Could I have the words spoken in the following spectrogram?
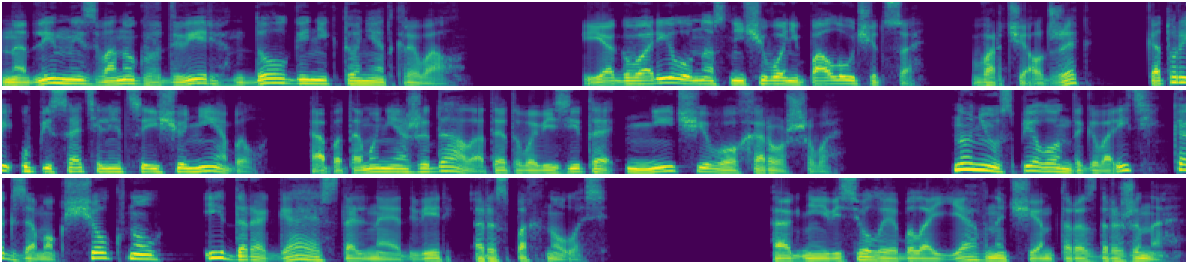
На длинный звонок в дверь долго никто не открывал. «Я говорил, у нас ничего не получится», — ворчал Джек, который у писательницы еще не был, а потому не ожидал от этого визита ничего хорошего. Но не успел он договорить, как замок щелкнул, и дорогая стальная дверь распахнулась. Агния Веселая была явно чем-то раздражена.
